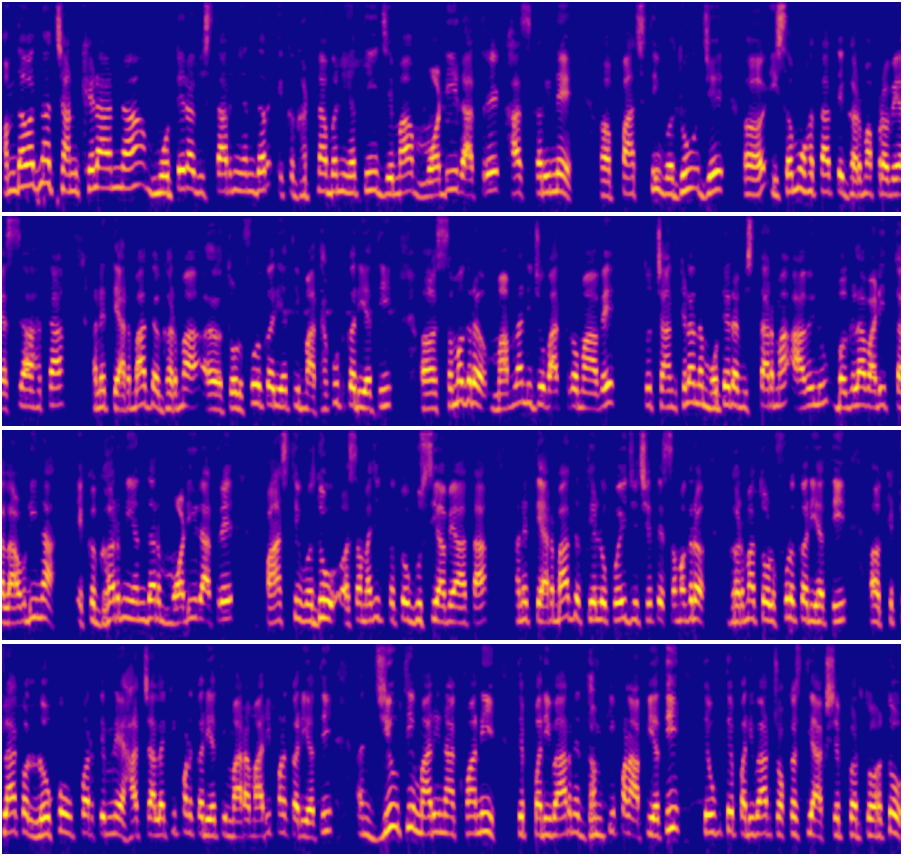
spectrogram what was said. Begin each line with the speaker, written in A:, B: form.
A: અમદાવાદના ચાંદખેડાના મોટેરા વિસ્તારની અંદર એક ઘટના બની હતી જેમાં મોડી રાત્રે ખાસ કરીને પાંચથી વધુ જે ઈસમો હતા તે ઘરમાં પ્રવેશ્યા હતા અને ત્યારબાદ ઘરમાં તોડફોડ કરી હતી, માથાકૂટ કરી હતી. સમગ્ર મામલાની જો વાત કરવામાં આવે તો ચાંદખેડાના મોટેરા વિસ્તારમાં આવેલું બગલાવાડી તલાવડીના એક ઘરની અંદર મોડી રાત્રે પાંચથી વધુ અસામાજિક તત્વો ઘૂસી આવ્યા હતા અને ત્યારબાદ તે લોકોએ જે છે તે સમગ્ર ઘરમાં તોડફોડ કરી હતી. કેટલાક લોકો ઉપર તેમને હાથ ચાલાકી પણ કરી હતી, મારામારી પણ કરી હતી અને જીવથી મારી નાખવાની તે પરિવારને ધમકી પણ આપી હતી. તેવું તે પરિવાર ચોક્કસથી આક્ષેપ કરતો હતો.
